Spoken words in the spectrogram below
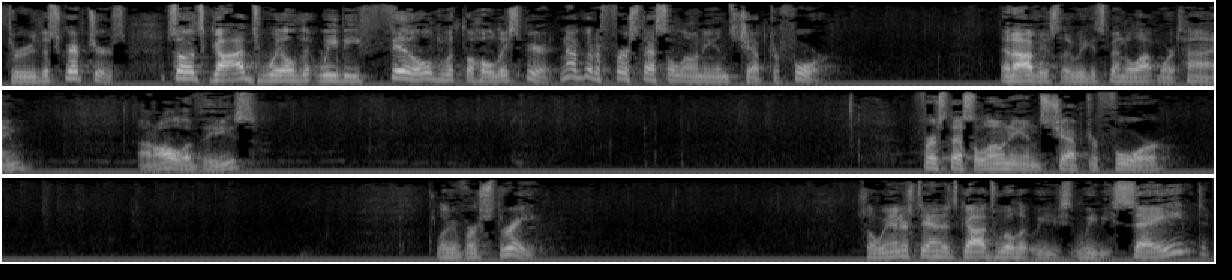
through the scriptures. So it's God's will that we be filled with the Holy Spirit. Now go to 1 Thessalonians chapter 4. And obviously, we could spend a lot more time on all of these. 1 Thessalonians chapter 4. Look at verse 3. So we understand it's God's will that we, we be saved,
